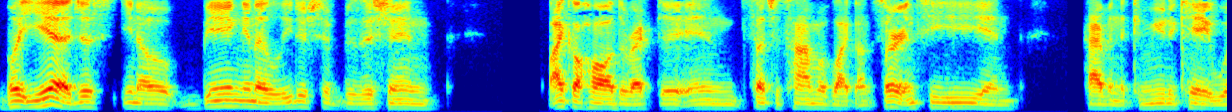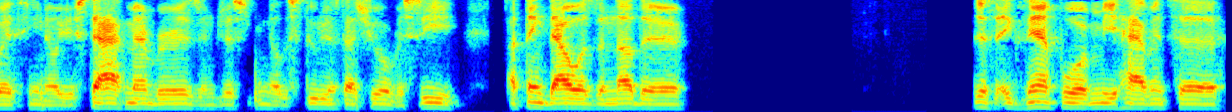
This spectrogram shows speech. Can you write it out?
But yeah, just you know, being in a leadership position like a hall director in such a time of like uncertainty and having to communicate with you know your staff members and just you know the students that you oversee i think that was another just example of me having to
